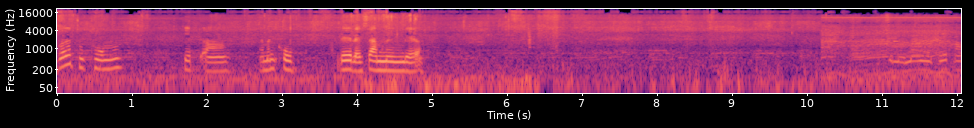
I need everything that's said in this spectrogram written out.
เบิดทุกถุงเห็ดอ่าให้มันครบเดหลายซ้ำหนึ่งเดียวจะมานั่งเก็บเอา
